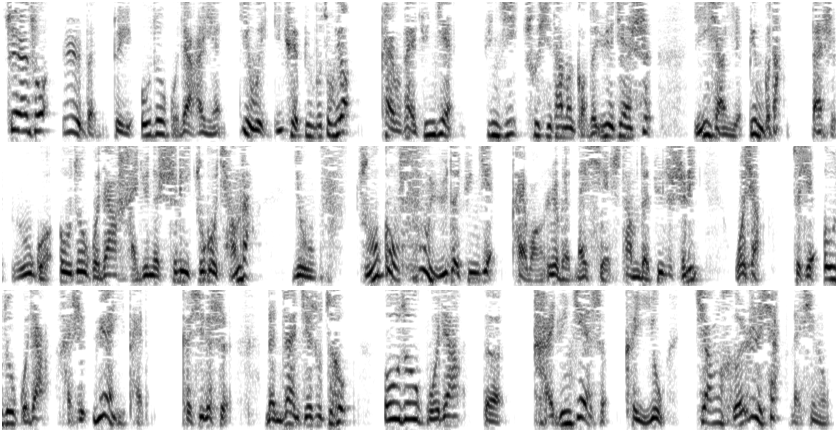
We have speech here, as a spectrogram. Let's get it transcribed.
虽然说日本对欧洲国家而言地位的确并不重要，派不派军舰、军机出席他们搞的阅舰式，影响也并不大。但是如果欧洲国家海军的实力足够强大，有足够富余的军舰派往日本来显示他们的军事实力，我想这些欧洲国家还是愿意派的。可惜的是，冷战结束之后，欧洲国家的。海军建设可以用江河日下来形容，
